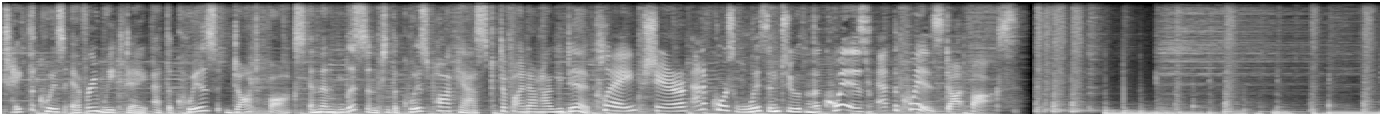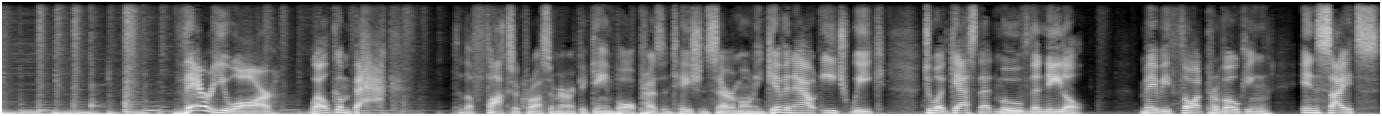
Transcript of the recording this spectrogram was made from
Take the quiz every weekday at thequiz.fox and then listen to the quiz podcast to find out how you did. Play, share, and of course, listen to the quiz at thequiz.fox. There you are. Welcome back to the Fox Across America Game Ball presentation ceremony given out each week to a guest that moved the needle. Maybe thought provoking insights,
